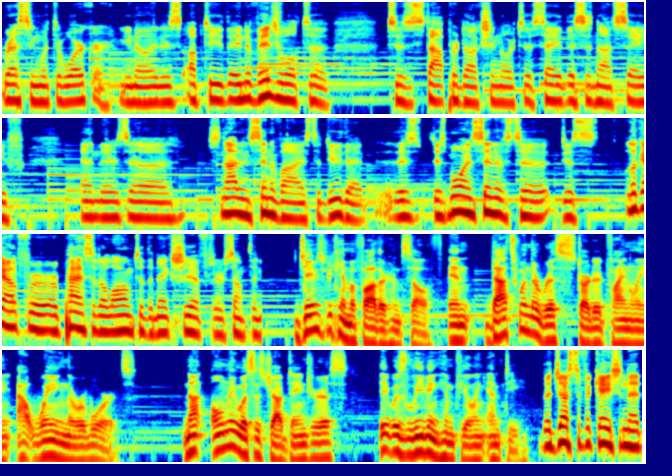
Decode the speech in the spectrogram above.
resting with the worker. You know, it is up to the individual to to stop production or to say this is not safe. And there's uh it's not incentivized to do that. There's there's more incentives to just look out for or pass it along to the next shift or something. James became a father himself, and that's when the risks started finally outweighing the rewards. Not only was his job dangerous, it was leaving him feeling empty. The justification that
